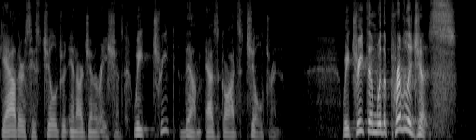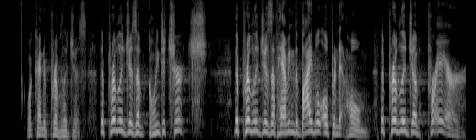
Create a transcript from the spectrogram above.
gathers his children in our generations. We treat them as God's children. We treat them with the privileges. What kind of privileges? The privileges of going to church, the privileges of having the Bible opened at home, the privilege of prayer,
